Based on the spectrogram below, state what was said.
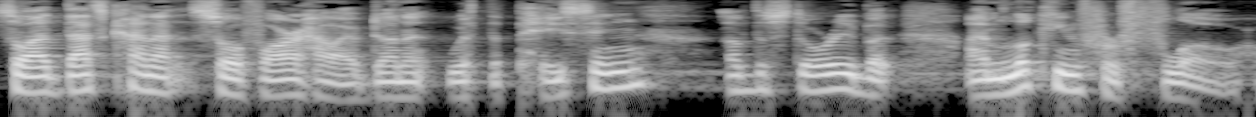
So I, that's kind of so far how I've done it with the pacing of the story, but I'm looking for flow.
